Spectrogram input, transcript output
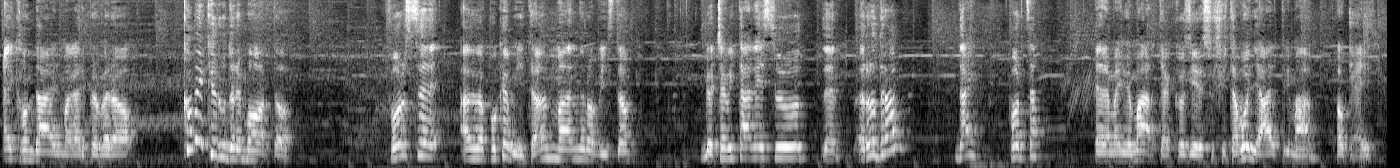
E con Dial magari proverò... Com'è che Rudra è morto? Forse aveva poca vita, ma non ho visto. Goccia vitale su eh, Rodram? Dai, forza. Era meglio Martia così resuscitavo gli altri, ma ok.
